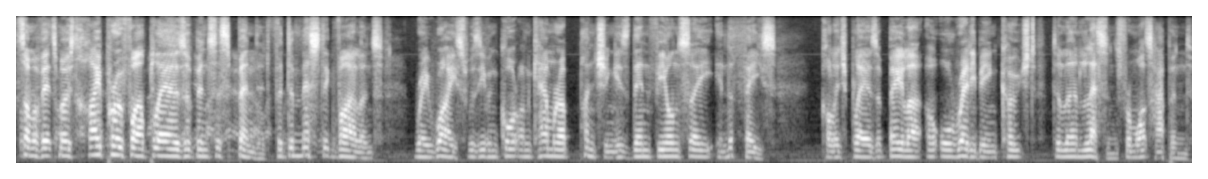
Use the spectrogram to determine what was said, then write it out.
Some of its most high profile players have been suspended for domestic violence. Ray Rice was even caught on camera punching his then fiancee in the face. College players at Baylor are already being coached to learn lessons from what's happened.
